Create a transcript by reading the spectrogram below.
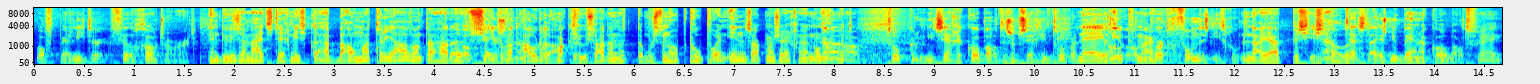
of per liter veel groter wordt. En duurzaamheidstechnisch qua bouwmateriaal? Want daar hadden Ook zeker wat oudere accu's, hadden het, daar moest een hoop troep in, zou ik maar zeggen. Nog met- Nou, troep kan ik niet zeggen. Kobalt is op zich geen troep. Alleen Nee, de manier goed, waarop maar- het wordt gevonden is niet goed. nou ja, precies. Maar helder. Tesla is nu bijna kobaltvrij.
